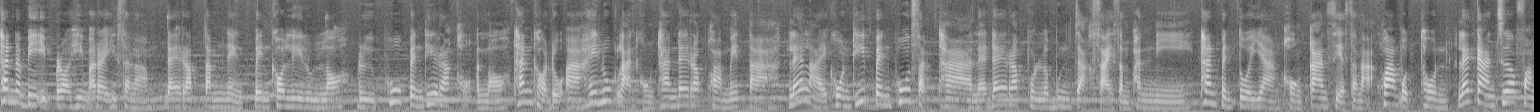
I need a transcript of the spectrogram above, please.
ท่านนบีอิบรอฮิมอะลัยฮิสลาม ได้รับตำแหน่งเป็นคอลีลุลลอหรือผู้เป็นที่รักของอัลลอฮ์ท่านขอดุอาให้ลูกหลานของท่านได้รับความเมตตา และหลายคนที่เป็นผู้ศรัทธาและได้รับผลบุญจากสายสัมพันธ์นี้ ท่านเป็นตัวอย่างของการเสียสละความอดทน และการเชื่อฟัง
